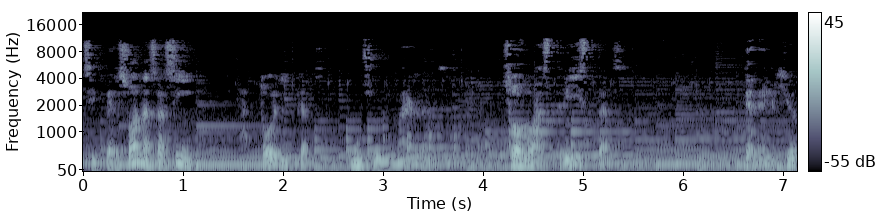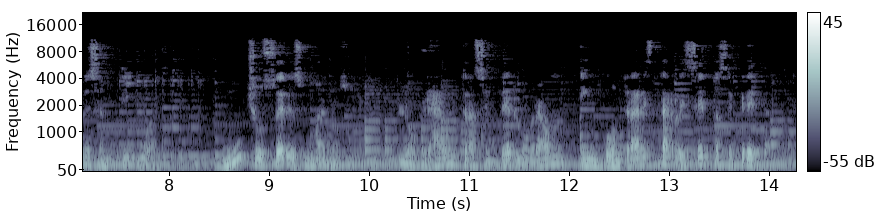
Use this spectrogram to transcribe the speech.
Si personas así, católicas, musulmanas, zoroastristas, de religiones antiguas, muchos seres humanos lograron trascender, lograron encontrar esta receta secreta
